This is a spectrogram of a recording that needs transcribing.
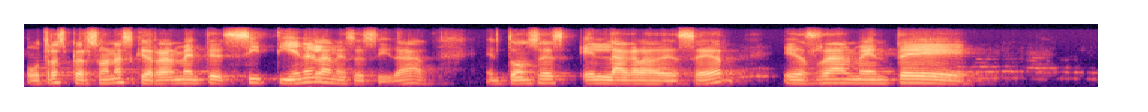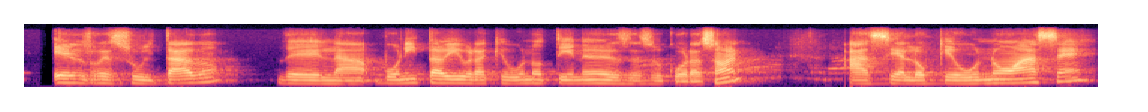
otras personas que realmente sí tienen la necesidad. Entonces, el agradecer es realmente el resultado de la bonita vibra que uno tiene desde su corazón hacia lo que uno hace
